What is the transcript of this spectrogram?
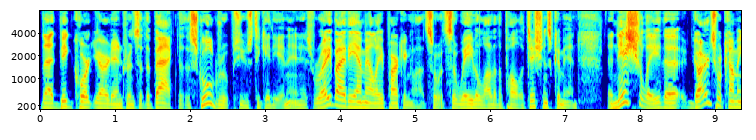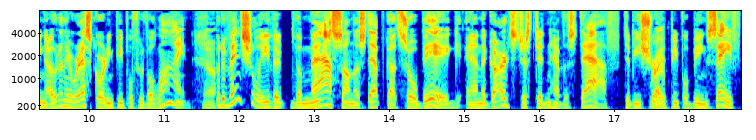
that big courtyard entrance at the back that the school groups used to get in, and it's right by the MLA parking lot, so it's the way a lot of the politicians come in. Initially, the guards were coming out and they were escorting people through the line, yeah. but eventually the the mass on the step got so big, and the guards just didn't have the staff to be sure right. of people being safe safe.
